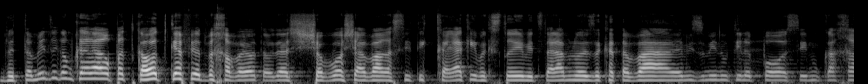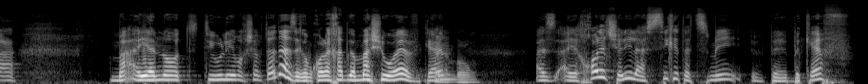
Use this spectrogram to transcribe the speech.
ותמיד זה גם כאלה הרפתקאות כיפיות וחוויות. אתה יודע, שבוע שעבר עשיתי קייקים אקסטרים, הצטלמנו איזה כתבה, הם הזמינו אותי לפה, עשינו ככה מעיינות, טיולים. עכשיו, אתה יודע, זה גם כל אחד גם מה שהוא אוהב, כן? כן, ברור. אז היכולת שלי להעסיק את עצמי בכיף,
